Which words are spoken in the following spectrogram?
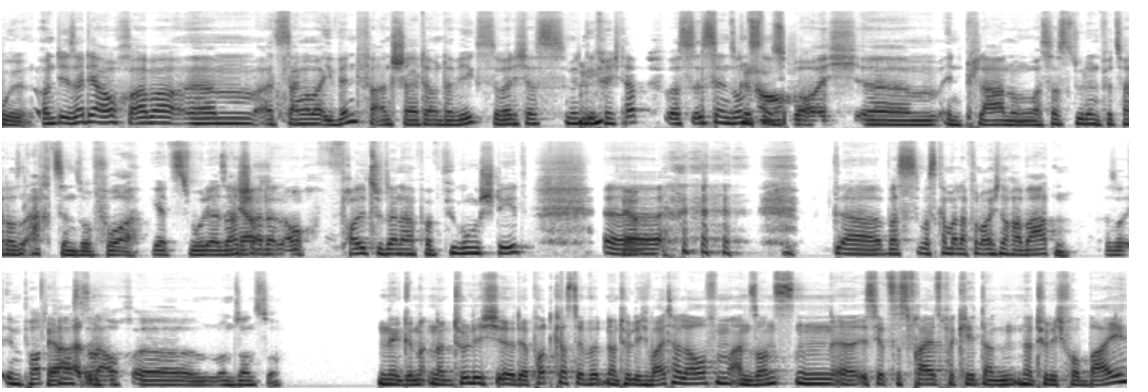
cool. Und ihr seid ja auch aber ähm, als, sagen wir mal, Eventveranstalter unterwegs, soweit ich das mitgekriegt mhm. habe. Was ist denn sonst genau. noch so bei euch ähm, in Planung? Was hast du denn für 2018 so vor? Jetzt, wo der Sascha ja. dann auch voll zu deiner Verfügung steht. Äh, ja. da, was, was kann man da von euch noch erwarten? Also im Podcast ja, also, oder auch äh, und sonst so? Nee, natürlich, äh, der Podcast, der wird natürlich weiterlaufen. Ansonsten äh, ist jetzt das Freiheitspaket dann natürlich vorbei.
